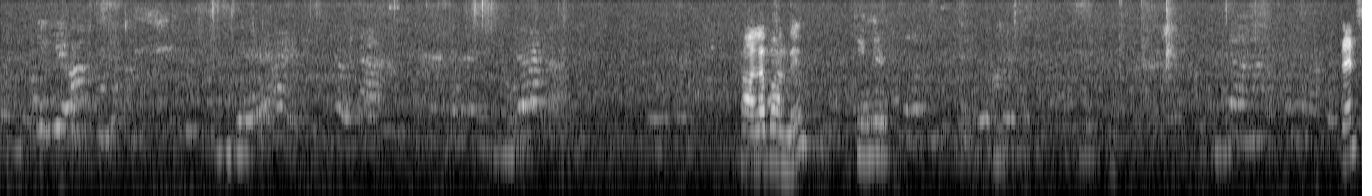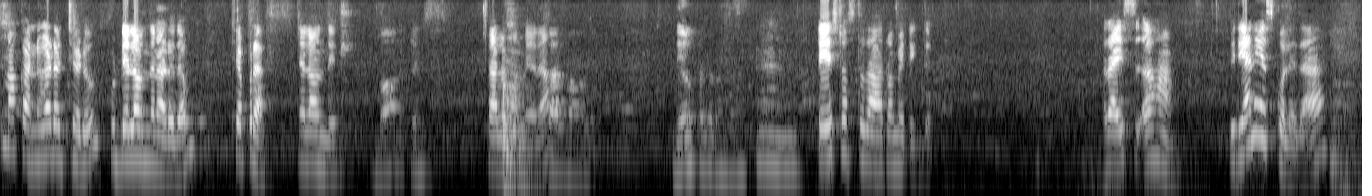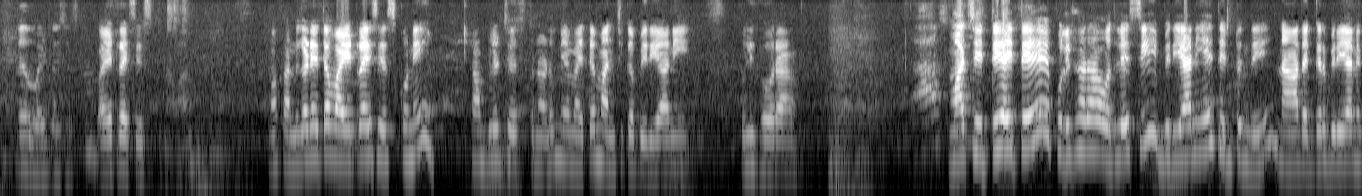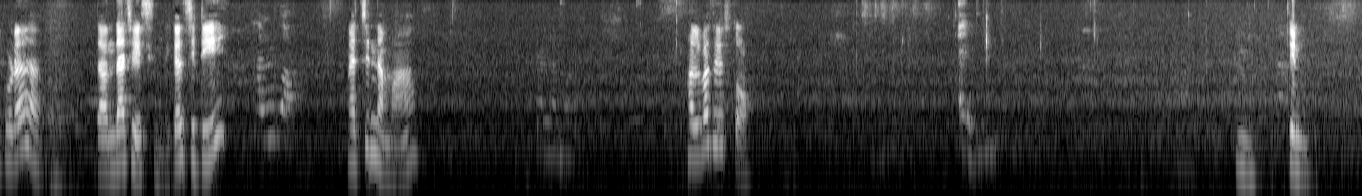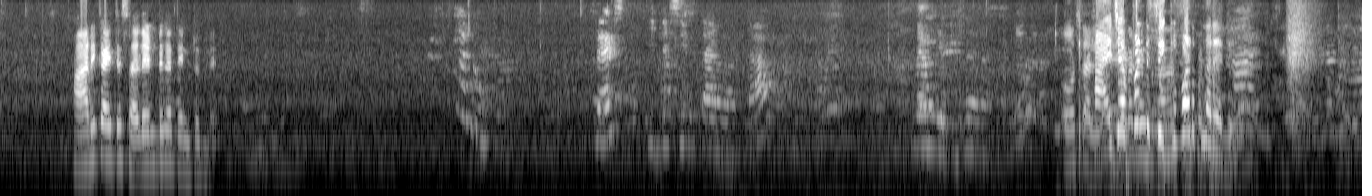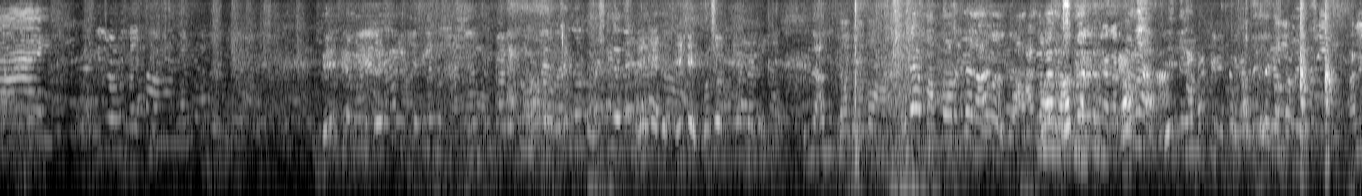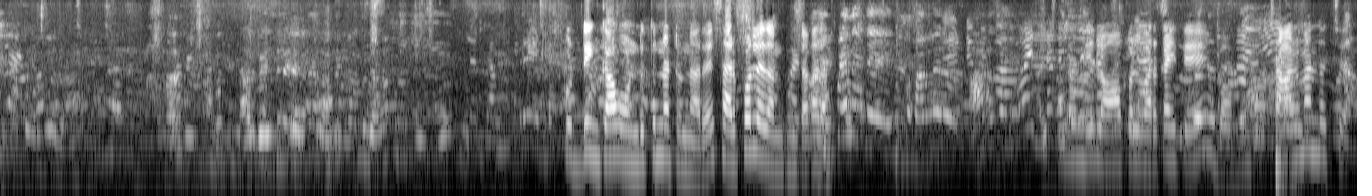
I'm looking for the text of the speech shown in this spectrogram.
చాలా బాగుంది. ఫ్రెండ్స్ మా కన్నుగాడు వచ్చాడు. ఫుడ్ ఎలా ఉందని అడుగుదాం. చెప్పురా ఎలా ఉంది? బాగుంది ఫ్రెండ్స్. చాలా బాగుంది కదా? టేస్ట్ వస్తుంది ఆటోమేటిక్గా. రైస్ బిర్యానీ వేసుకోలేదా? లేదు వైట్ రైస్ వైట్ రైస్ వేసుకున్నావా? మా కన్నుగడ అయితే వైట్ రైస్ వేసుకుని కంప్లీట్ చేస్తున్నాడు. మేమైతే మంచిగా బిర్యానీ పులిహోర. మా చిట్టి అయితే పులిహోర వదిలేసి బిర్యానీయే తింటుంది. నా దగ్గర బిర్యానీ కూడా దందా చేసింది. కదా చిట్టి? నచ్చిందమ్మా? హల్వా తీసుకో మ్మ్, తిను. హారిక అయితే సైలెంట్గా తింటుంది. హాయ్ చెప్పండి సిగ్గుపడుతున్నారు ఇది ఫుడ్ ఇంకా వండుతున్నట్టున్నారే? సరిపోలేదు అనుకుంటా కదా. చూడండి లోపల వరకు అయితే చాలా మంది వచ్చారు.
